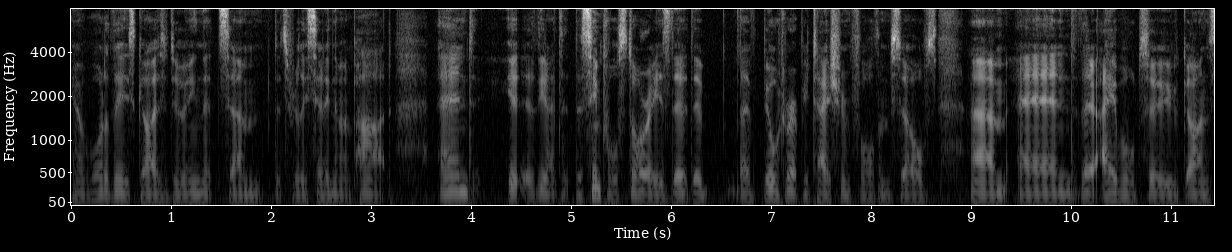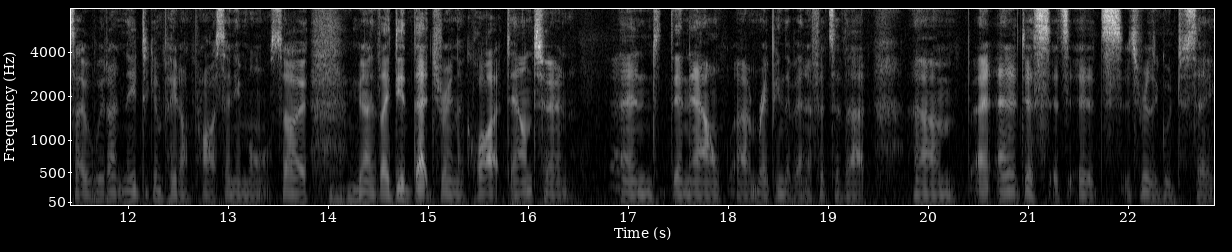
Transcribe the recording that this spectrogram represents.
you know, what are these guys doing that's um, that's really setting them apart? And it, you know, the, the, simple story is that they've built a reputation for themselves, um, and they're able to go and say, well, we don't need to compete on price anymore. So, mm-hmm. you know, they did that during the quiet downturn, and they're now um, reaping the benefits of that. Um, and, and it just it's it's it's really good to see.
